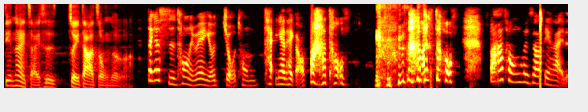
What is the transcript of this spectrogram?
恋爱宅是最大宗的吗？大概十通里面有九通太应该太高，八通八通八通会是要恋爱的。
